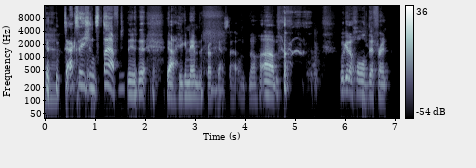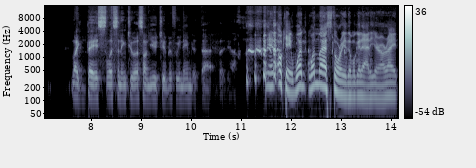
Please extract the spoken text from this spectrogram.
Yeah, taxation's theft. yeah, you can name the prep cast that one. No, um, we'll get a whole different like base listening to us on YouTube if we named it that. But yeah. and, okay, one one last story, then we'll get out of here. All right.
